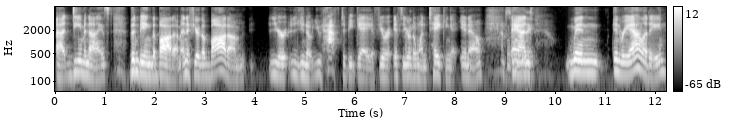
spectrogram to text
uh, demonized than being the bottom. And if you're the bottom you're you know you have to be gay if you're if you're the one taking it you know? Absolutely. and when in reality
